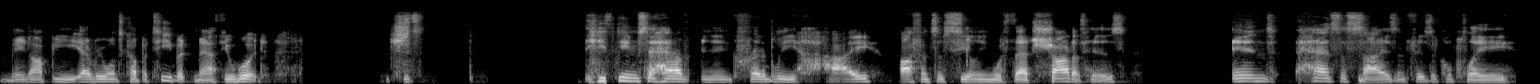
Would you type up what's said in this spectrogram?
may not be everyone's cup of tea, but Matthew Wood. Just he seems to have an incredibly high offensive ceiling with that shot of his, and has the size and physical play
